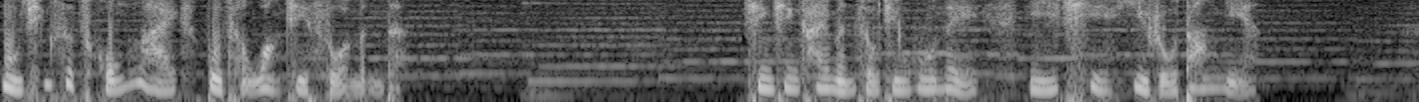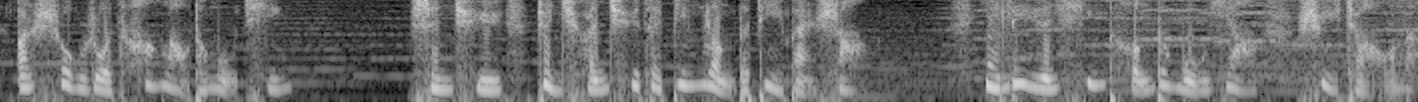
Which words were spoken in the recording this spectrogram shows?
母亲是从来不曾忘记锁门的。轻轻开门走进屋内，一切一如当年。而瘦弱苍老的母亲，身躯正蜷曲在冰冷的地板上，以令人心疼的模样睡着了。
